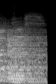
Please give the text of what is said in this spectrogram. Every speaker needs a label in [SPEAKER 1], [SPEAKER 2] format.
[SPEAKER 1] all this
